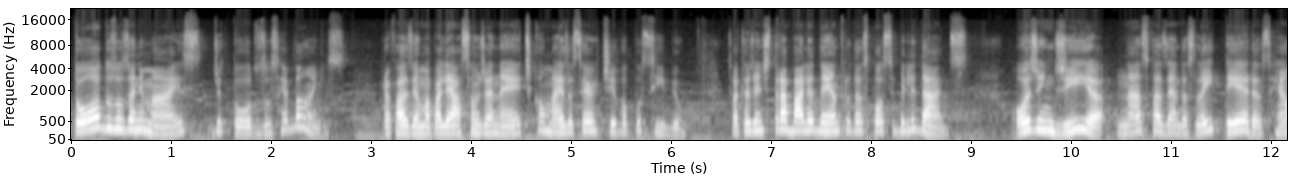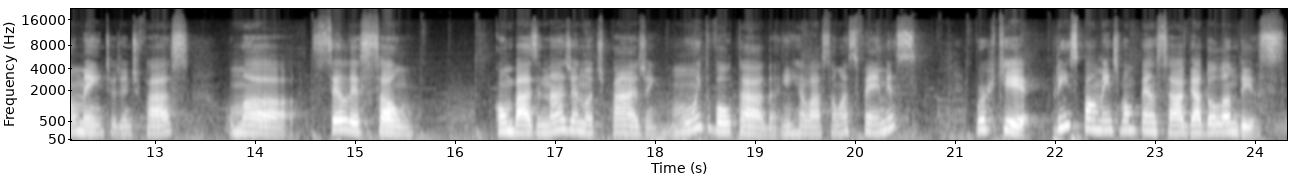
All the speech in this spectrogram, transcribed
todos os animais de todos os rebanhos, para fazer uma avaliação genética o mais assertiva possível. Só que a gente trabalha dentro das possibilidades. Hoje em dia, nas fazendas leiteiras, realmente a gente faz uma seleção com base na genotipagem muito voltada em relação às fêmeas, porque principalmente vamos pensar gado holandês.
